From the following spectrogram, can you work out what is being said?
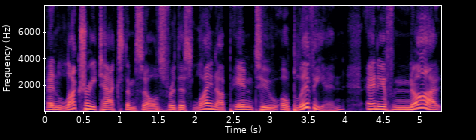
and luxury tax themselves for this lineup into oblivion? And if not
